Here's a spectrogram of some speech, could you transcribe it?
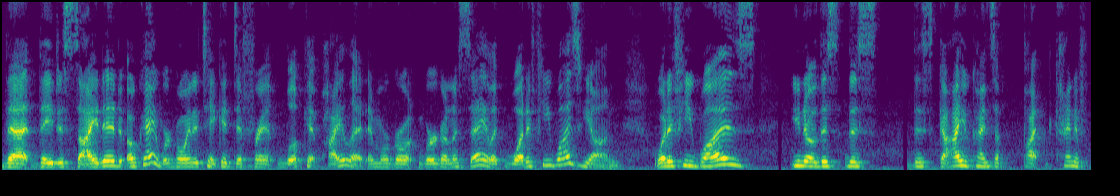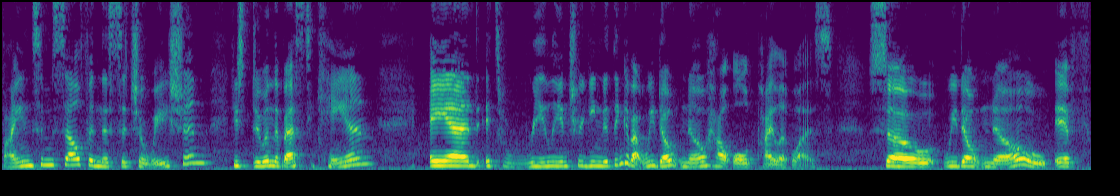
that they decided okay we're going to take a different look at pilate. And we're going we're going to say like what if he was young? What if he was you know this this this guy who kind of kind of finds himself in this situation? He's doing the best he can. And it's really intriguing to think about. We don't know how old pilate was. So we don't know if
